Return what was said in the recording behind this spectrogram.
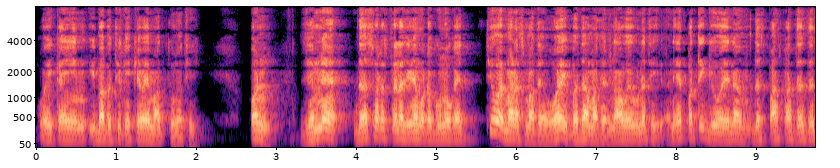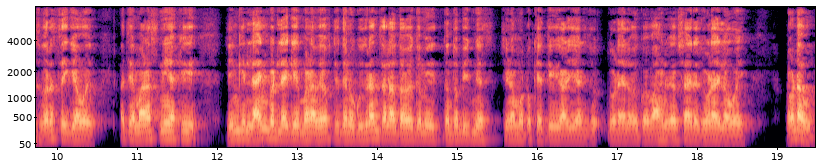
કોઈ કંઈ એ બાબતથી કંઈ કહેવાય માગતું નથી. પણ જેમને દસ વર્ષ પહેલાં જેને મોટો ગુનો કંઈ થયો હોય, માણસ માથે હોય, બધા માથે, ના હોય એવું નથી. અને એ પતી ગયો હોય, એના દસ, પાંચ પાંચ, દસ દસ વર્ષ થઈ ગયા હોય, અત્યારે માણસની આખી જિંદગીની લાઈન બદલાઈ ગઈ પણ વ્યવસ્થિત એનું ગુજરાન ચલાવતા હોય, ગમે એ ધંધો બિઝનેસ ચીણા મોટો ખેતીવાડી જોડાયેલા હોય, કોઈ વાહન વ્યવસાય જોડાયેલા હોય. નો ડાઉટ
